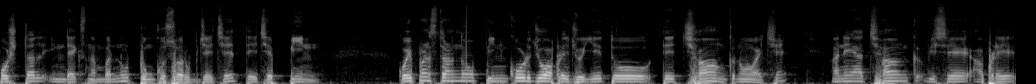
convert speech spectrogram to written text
પોસ્ટલ ઇન્ડેક્સ નંબરનું ટૂંકું સ્વરૂપ જે છે, તે છે પિન. કોઈપણ સ્થળનો પિનકોડ જો આપણે જોઈએ તો તે છ અંકનો હોય છે. અને આ છ અંક વિશે આપણે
